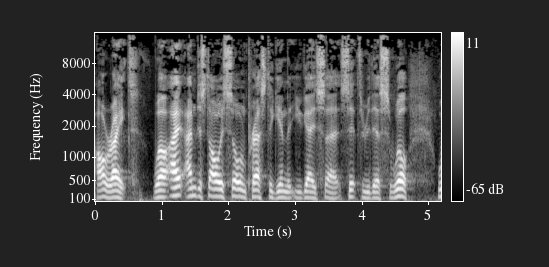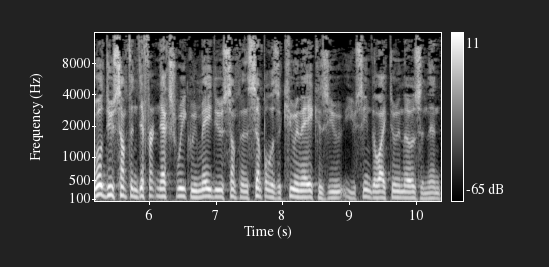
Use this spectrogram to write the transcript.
All right. Well, I, am just always so impressed again that you guys uh, sit through this. We'll we'll do something different next week. We may do something as simple as a Q and A because you you seem to like doing those, and then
